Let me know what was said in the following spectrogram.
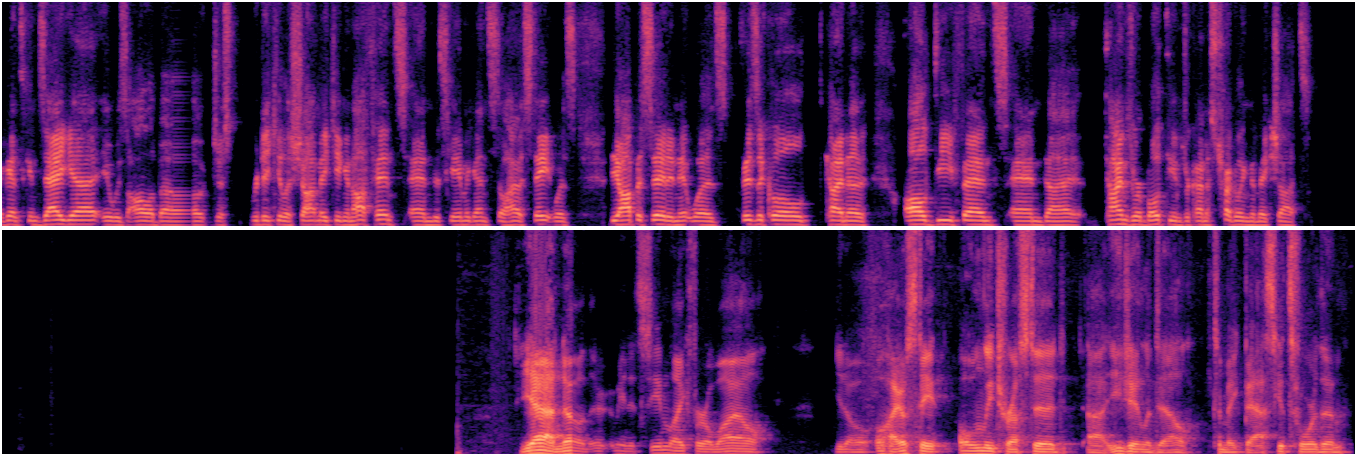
against Gonzaga, it was all about just ridiculous shot making and offense. And this game against Ohio State was the opposite, and it was physical, kind of all defense, and uh, times where both teams were kind of struggling to make shots. Yeah, no, I mean, it seemed like for a while, you know, Ohio State only trusted uh, EJ Liddell to make baskets for them.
